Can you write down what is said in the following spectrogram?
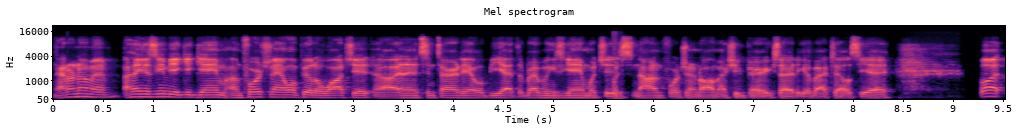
I don't know, man. I think it's gonna be a good game. Unfortunately, I won't be able to watch it uh, in its entirety. I will be at the Red Wings game, which is not unfortunate at all. I'm actually very excited to go back to LCA. But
